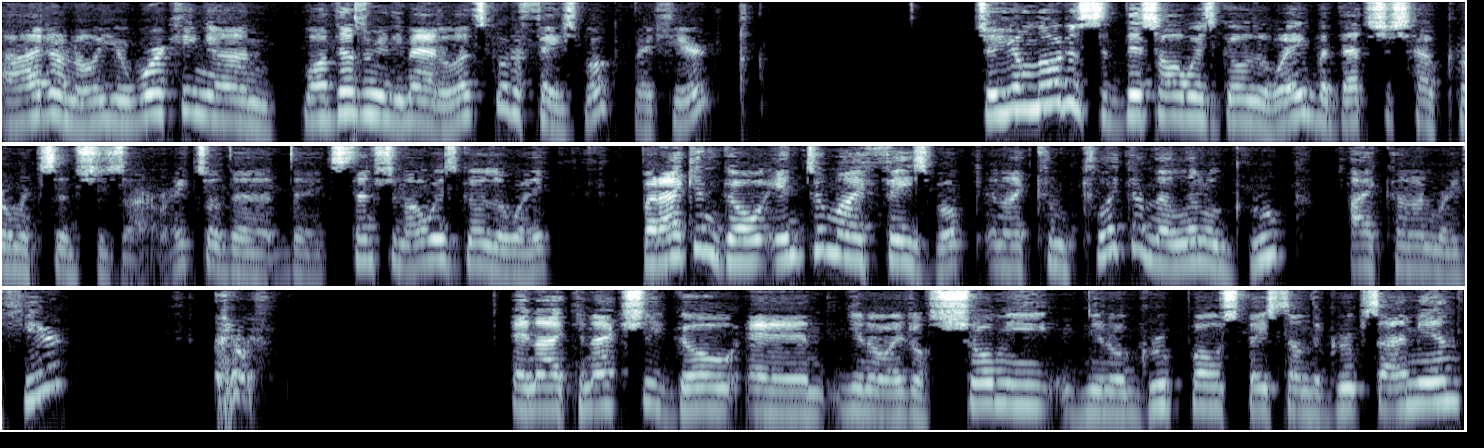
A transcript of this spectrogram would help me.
I don't know you're working on well it doesn't really matter. Let's go to Facebook right here. So you'll notice that this always goes away but that's just how Chrome extensions are right? So the the extension always goes away. But I can go into my Facebook and I can click on the little group icon right here and I can actually go and you know it'll show me you know group posts based on the groups I'm in.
